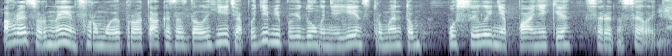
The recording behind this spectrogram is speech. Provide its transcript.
Агресор не інформує про атаки заздалегідь, а подібні повідомлення є інструментом посилення паніки серед населення.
